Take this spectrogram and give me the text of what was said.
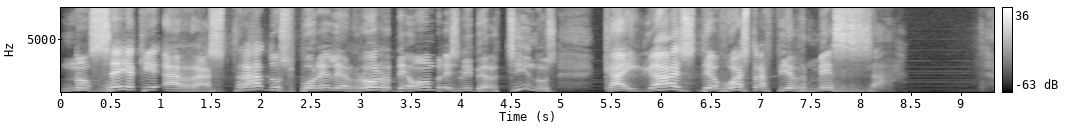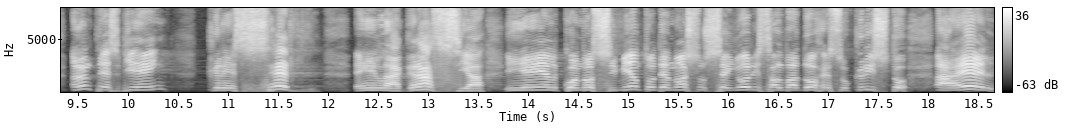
Não seja que arrastrados por el error de homens libertinos, caigais de vuestra firmeza. Antes bien, cresced em la gracia e em el conhecimento de nosso Senhor e Salvador Jesucristo. A Ele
